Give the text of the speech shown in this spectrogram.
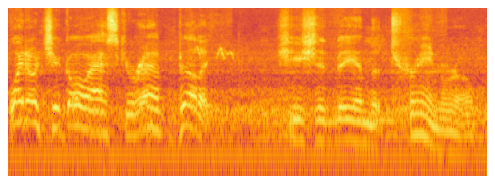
Why don't you go ask your Aunt Billie? She should be in the train room.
